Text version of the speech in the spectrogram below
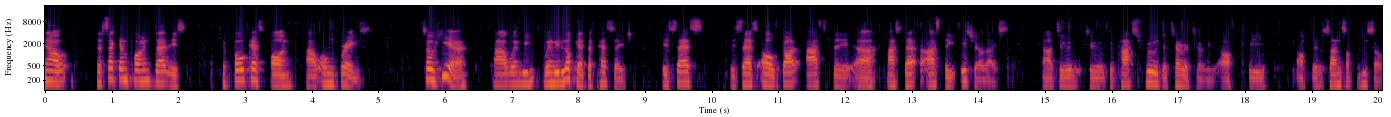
Now, the second point that is to focus on our own grace. So here, uh, when we when we look at the passage, it says it says, "Oh, God asked the uh, asked the asked the Israelites uh, to to to pass through the territory of the of the sons of Esau,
